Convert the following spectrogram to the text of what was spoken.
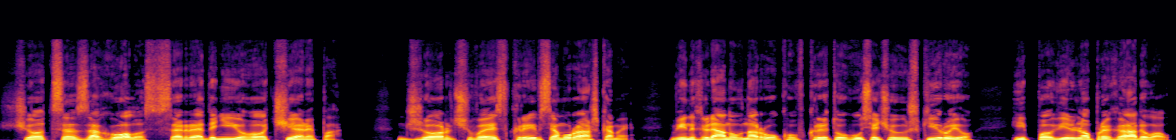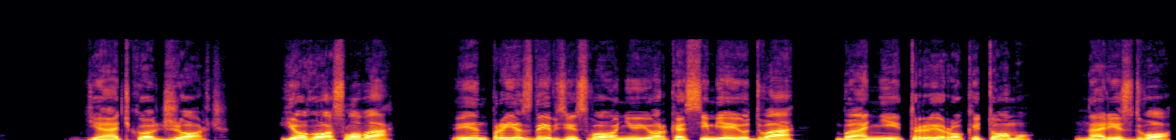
Що це за голос всередині його черепа? Джордж весь вкрився мурашками. Він глянув на руку, вкриту гусячою шкірою, і повільно пригадував. Дядько Джордж, його слова. Він приїздив зі свого Нью-Йорка з сім'єю два, ба ні, три роки тому, на Різдво.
